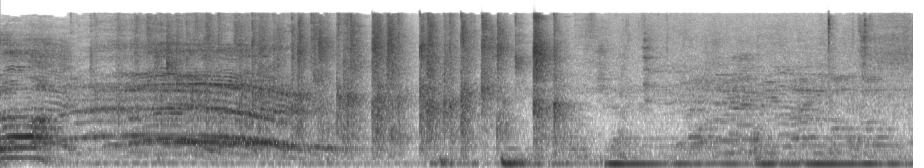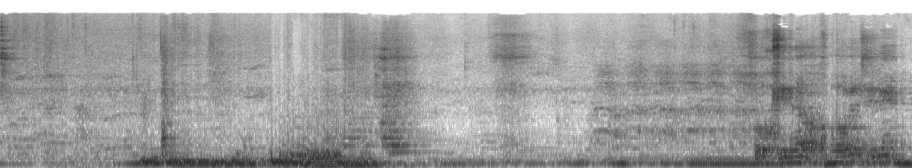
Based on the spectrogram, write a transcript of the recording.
Ta! Fucking hell, poet, innit?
